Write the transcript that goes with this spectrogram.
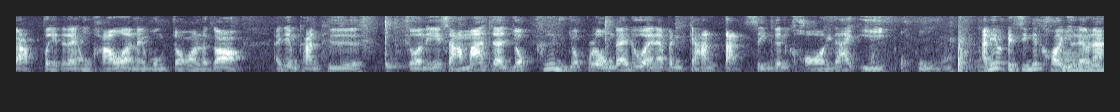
กับเฟดอะไรของเขาอะในวงจรแล้วก็ ไอ้ที่สำคัญคือตัวนี้สามารถจะยกขึ้นยกลงได้ด้วยนะ เป็นการตัดซิงเกิลคอยได้อีก โอ้โห อันนี้มันเป็นซิงเกิลคอยอยู่แล้วนะ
